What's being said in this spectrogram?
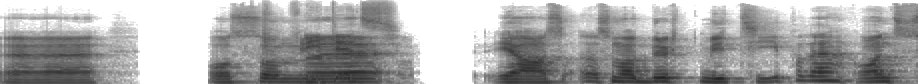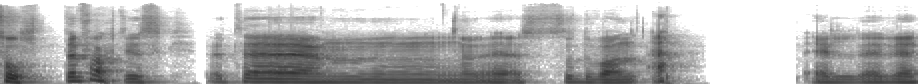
Og som Fritids? Ja, som hadde brukt mye tid på det. Og han solgte det faktisk til um, Så det var en app, eller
